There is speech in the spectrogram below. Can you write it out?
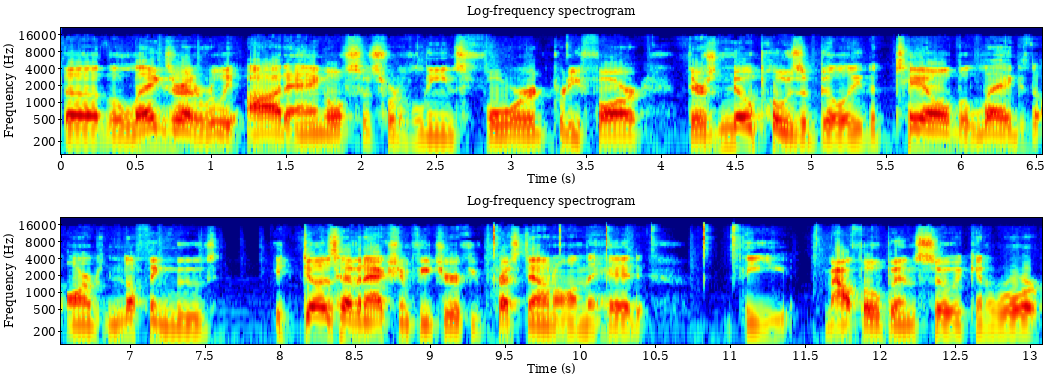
The, the legs are at a really odd angle, so it sort of leans forward pretty far. There's no posability. The tail, the legs, the arms, nothing moves. It does have an action feature if you press down on the head. The mouth opens so it can roar.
